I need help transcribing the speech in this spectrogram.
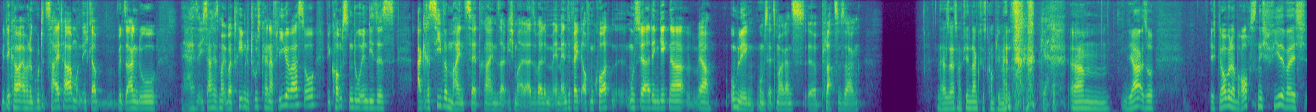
mit dir kann man einfach eine gute Zeit haben und ich glaube, würde sagen, du, also ich sage jetzt mal übertrieben, du tust keiner Fliege was so. Wie kommst denn du in dieses aggressive Mindset rein, sag ich mal? Also weil im, im Endeffekt auf dem Court musst du ja den Gegner ja umlegen, um es jetzt mal ganz äh, platt zu sagen. Also erstmal vielen Dank fürs Kompliment. Gerne. ähm, ja, also ich glaube, da braucht es nicht viel, weil ich,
